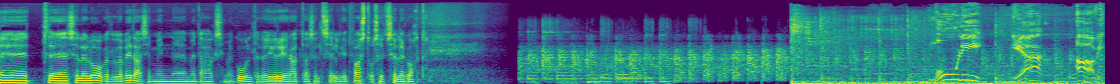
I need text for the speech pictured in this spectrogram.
et selle looga tuleb edasi minna ja me tahaksime kuulda ka Jüri Rataselt selgeid vastuseid selle kohta ja Aavik.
